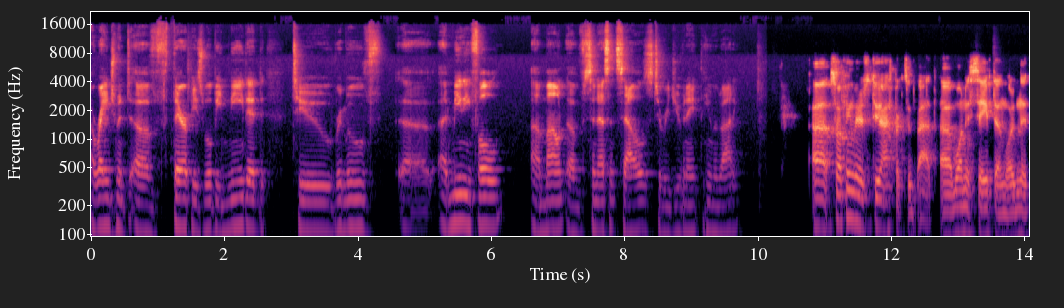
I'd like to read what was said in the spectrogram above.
arrangement of therapies will be needed to remove uh, a meaningful amount of senescent cells to rejuvenate the human body? Uh, so I think there's two aspects of that. Uh, one is safety, and one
